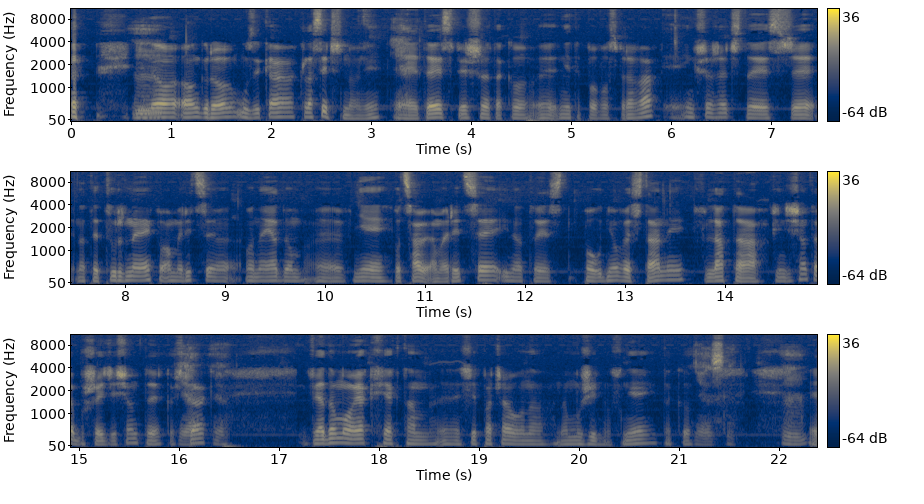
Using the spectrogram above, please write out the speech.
i no on gro muzyka klasyczna, nie? E, to jest pierwsza taka e, nietypowa sprawa. Inksza rzecz to jest, że na te tournée po Ameryce one jadą e, nie po całej Ameryce i no to jest południowe Stany w lata 50 albo 60 jakoś Ja, tak. ja, Wiadomo jak, jak tam e, się patrzało na, na Murzynów, nie? Tako, jasne. Mm. E,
